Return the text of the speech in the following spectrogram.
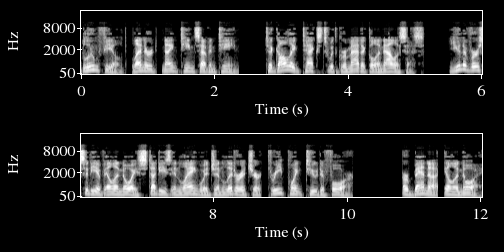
Bloomfield, Leonard, 1917. Tagalog Texts with Grammatical Analysis. University of Illinois Studies in Language and Literature, 3.2-4. Urbana, Illinois.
